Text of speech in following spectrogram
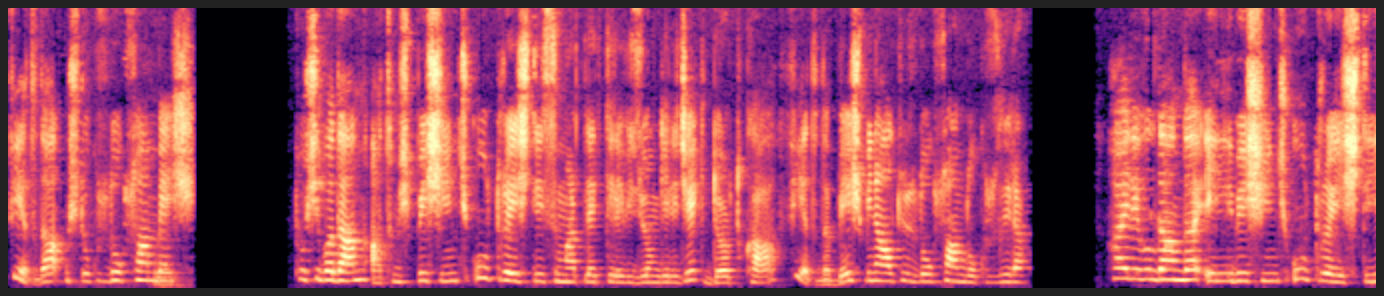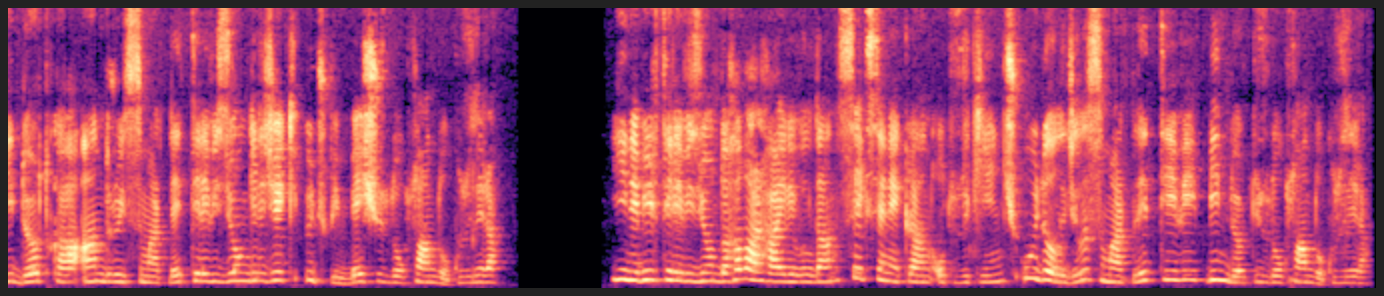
Fiyatı da 69.95. Toshiba'dan 65 inç Ultra HD Smart LED televizyon gelecek 4K fiyatı da 5699 lira. High Level'dan da 55 inç Ultra HD 4K Android Smart LED televizyon gelecek 3599 lira. Yine bir televizyon daha var High Level'dan 80 ekran 32 inç uydu alıcılı Smart LED TV 1499 lira.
